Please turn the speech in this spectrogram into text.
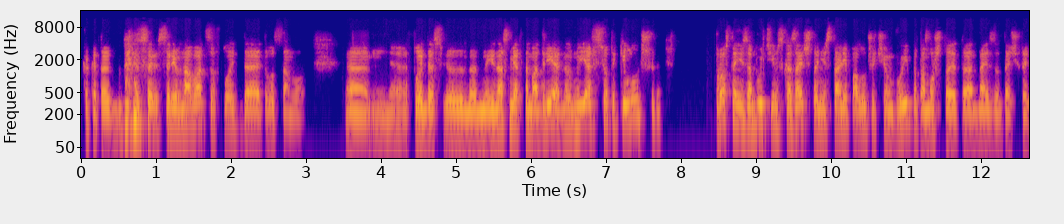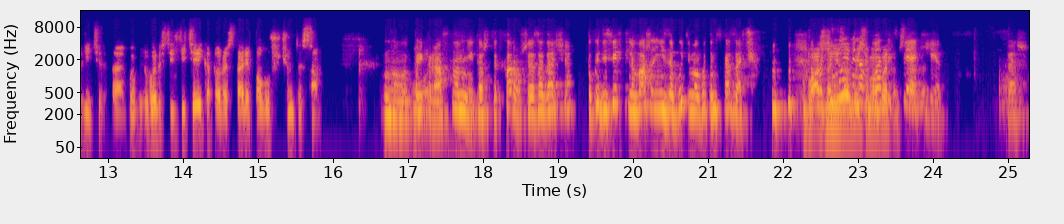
как это, соревноваться вплоть до этого самого, э, э, вплоть до и на смертном одре. Ну, ну я все-таки лучше. Просто не забудьте им сказать, что они стали получше, чем вы, потому что это одна из задач родителей. Да? Вырастить детей, которые стали получше, чем ты сам. Ну, прекрасно, вот. мне кажется, это хорошая задача. Только действительно важно не забыть им об этом сказать. Важно а не забыть им об этом сказать. лет, Саша?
